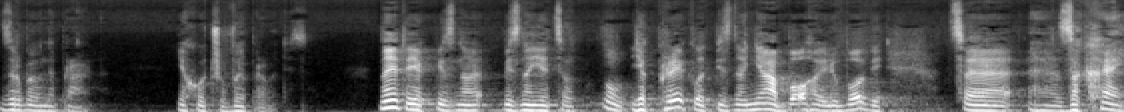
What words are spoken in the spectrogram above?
зробив неправильно, я хочу виправитися. Знаєте, як пізна, пізнається, ну, як приклад пізнання Бога і любові, це е, Закхей.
